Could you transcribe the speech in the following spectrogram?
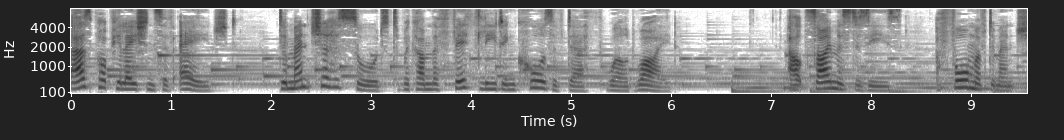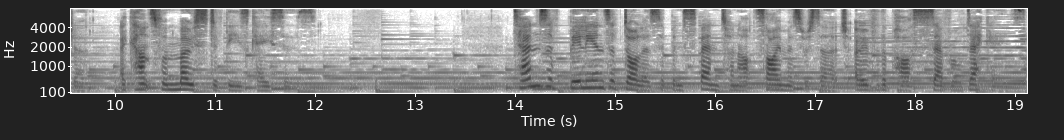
As populations have aged, dementia has soared to become the fifth leading cause of death worldwide. Alzheimer's disease, a form of dementia, accounts for most of these cases. Tens of billions of dollars have been spent on Alzheimer's research over the past several decades.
